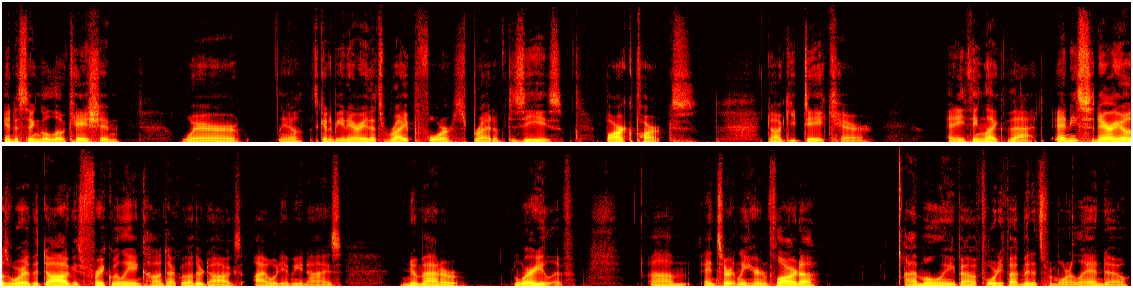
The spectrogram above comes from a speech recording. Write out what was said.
in a single location where, you know, it's going to be an area that's ripe for spread of disease. Bark parks, doggy daycare, anything like that. Any scenarios where the dog is frequently in contact with other dogs, I would immunize no matter where you live. Um, and certainly here in Florida, I'm only about 45 minutes from Orlando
